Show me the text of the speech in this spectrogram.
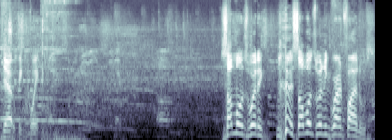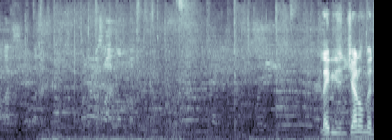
it Yep. should be quick. Someone's winning. Someone's winning grand finals. Ladies and gentlemen,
